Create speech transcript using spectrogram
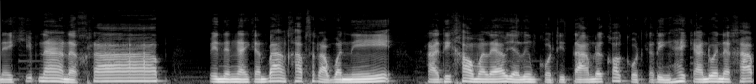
ในคลิปหน้านะครับ เป็นยังไงกันบ้างครับสำหรับวันนี้ ใครที่เข้ามาแล้วอย่าลืมกดติดตามแล้วก็กดกระดิ่งให้กันด้วยนะครับ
